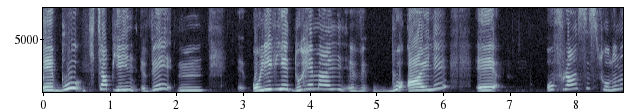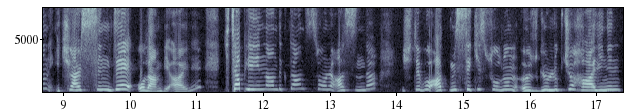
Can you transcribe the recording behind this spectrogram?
E, bu kitap yayın ve m, Olivier Duhamel e, bu aile e, o Fransız solunun içerisinde olan bir aile. Kitap yayınlandıktan sonra aslında işte bu 68 solunun özgürlükçü halinin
